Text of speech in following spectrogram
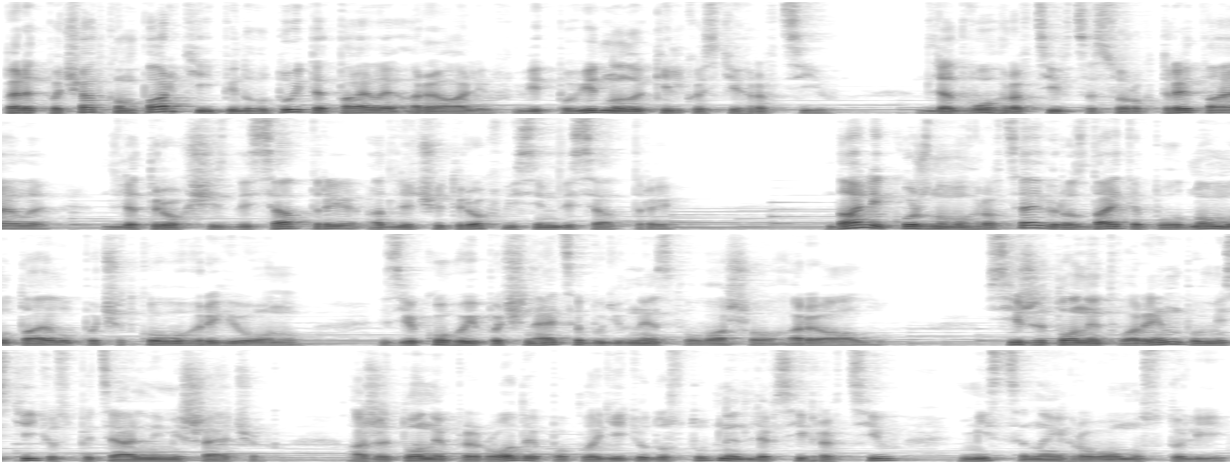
Перед початком партії підготуйте тайли ареалів відповідно до кількості гравців. Для двох гравців це 43 тайли, для трьох 63, а для чотирьох 83. Далі кожному гравцеві роздайте по одному тайлу початкового регіону, з якого і почнеться будівництво вашого ареалу. Всі жетони тварин помістіть у спеціальний мішечок, а жетони природи покладіть у доступне для всіх гравців місце на ігровому столі.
